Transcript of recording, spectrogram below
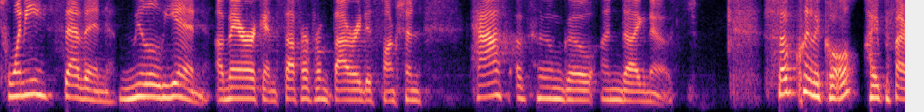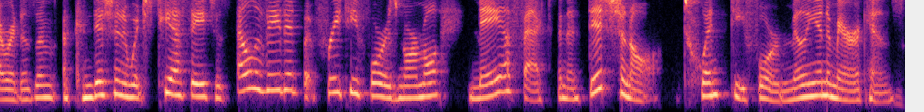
27 million Americans suffer from thyroid dysfunction, half of whom go undiagnosed. Subclinical hypothyroidism, a condition in which TSH is elevated but free T4 is normal, may affect an additional 24 million Americans.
